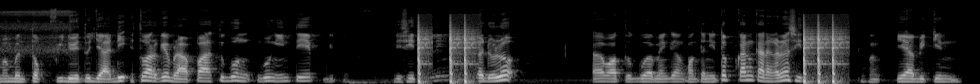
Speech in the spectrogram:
membentuk video itu jadi itu harganya berapa tuh gue gue ngintip gitu. Di Citylink juga dulu eh, waktu gue megang konten YouTube kan kadang-kadang sih ya bikin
